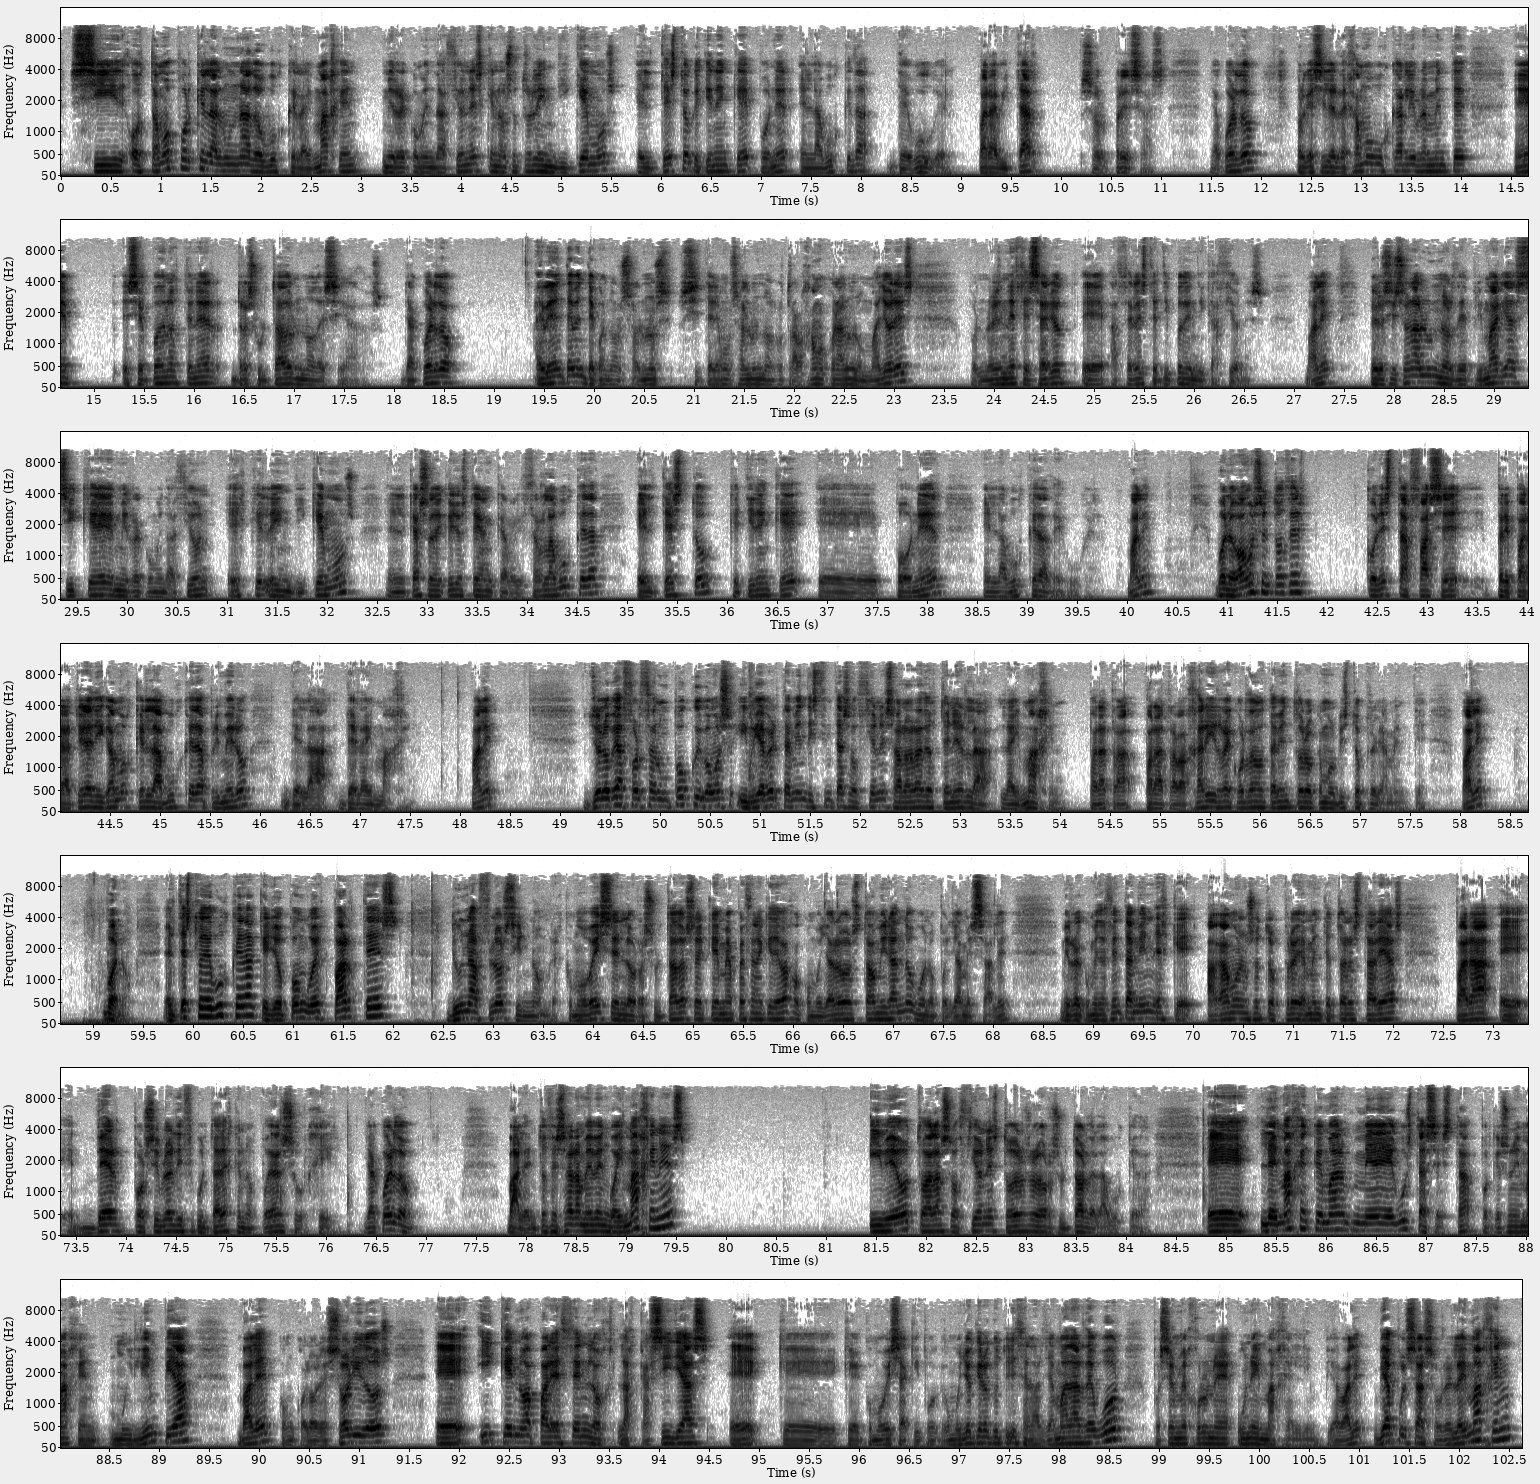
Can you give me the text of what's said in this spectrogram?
Si optamos por que el alumnado busque la imagen, mi recomendación es que nosotros le indiquemos el texto que tienen que poner en la búsqueda de Google para evitar sorpresas. ¿De acuerdo? Porque si les dejamos buscar libremente, eh, se pueden obtener resultados no deseados. ¿De acuerdo? Evidentemente, cuando los alumnos, si tenemos alumnos o trabajamos con alumnos mayores, pues no es necesario eh, hacer este tipo de indicaciones, ¿vale? Pero si son alumnos de primaria, sí que mi recomendación es que le indiquemos, en el caso de que ellos tengan que realizar la búsqueda, el texto que tienen que eh, poner en la búsqueda de Google, ¿vale? Bueno, vamos entonces con esta fase preparatoria, digamos, que es la búsqueda primero de la, de la imagen, ¿vale? Yo lo voy a forzar un poco y, vamos, y voy a ver también distintas opciones a la hora de obtener la, imagen para, para trabajar y recordando también todo lo que hemos visto previamente. ¿Vale? Bueno, el texto de búsqueda que yo pongo es partes de una flor sin nombres. Como veis en los resultados que me aparecen aquí debajo, como ya lo he estado mirando, bueno, pues ya me sale. Mi recomendación también es que hagamos nosotros previamente todas las tareas para eh, ver posibles dificultades que nos puedan surgir. ¿De acuerdo? Vale, entonces ahora me vengo a imágenes y veo todas las opciones, todos los resultados de la búsqueda. Eh, la imagen que más me gusta es esta, porque es una imagen muy limpia, ¿vale? Con colores sólidos eh, y que no aparecen las casillas eh, que, como veis aquí, porque como yo quiero que utilicen las llamadas de Word, pues es mejor una, una imagen limpia, ¿vale? Voy a pulsar sobre la imagen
